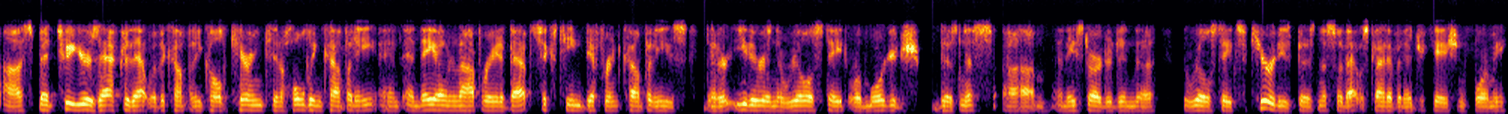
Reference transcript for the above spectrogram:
Uh, spent two years after that with a company called Carrington Holding Company, and, and they own and operate about 16 different companies that are either in the real estate or mortgage business. Um, and they started in the, the real estate securities business, so that was kind of an education for me.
